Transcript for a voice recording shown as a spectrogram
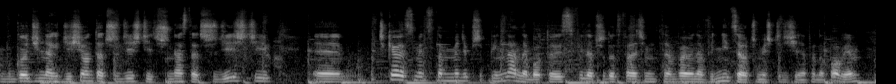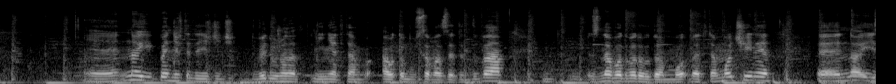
w godzinach 10.30, 13.30. E, Ciekawe w sumie co tam będzie przypinane, bo to jest chwilę przed otwarciem tramwaju na Winnicę, o czym jeszcze dzisiaj na pewno powiem. E, No i będzie wtedy jeździć wydłużona linia autobusowa Z2 z nowodworów do Mo- metra Mociny. E, No i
